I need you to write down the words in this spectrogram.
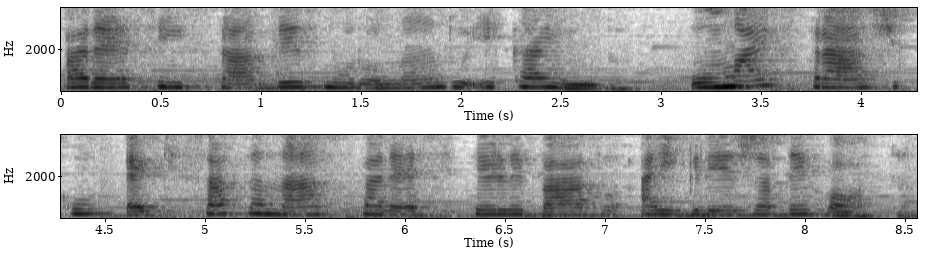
parecem estar desmoronando e caindo. O mais trágico é que Satanás parece ter levado a igreja à derrota.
